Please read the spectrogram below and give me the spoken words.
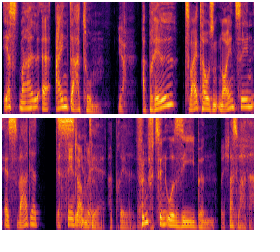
Erstmal äh, ein Datum. Ja. April 2019. Es war der, der 10. 10. April. April. Ja. 15.07 Uhr. Was war da?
